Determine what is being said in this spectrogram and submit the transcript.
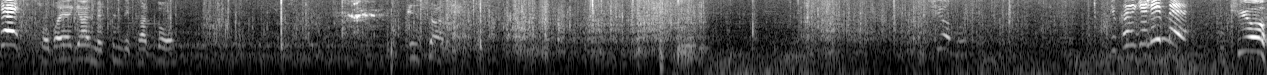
Çek. Sobaya gelmesin dikkatli ol. Bir saniye. Uçuyor mu? Yukarı geleyim mi? Uçuyor.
